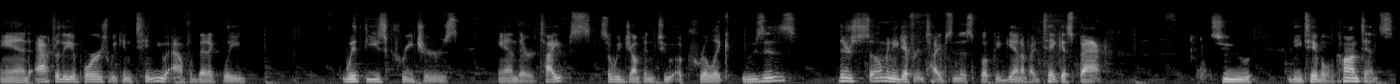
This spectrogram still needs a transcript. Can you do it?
And after the abhorrors, we continue alphabetically with these creatures and their types. So we jump into acrylic oozes. There's so many different types in this book. Again, if I take us back to the table of contents,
